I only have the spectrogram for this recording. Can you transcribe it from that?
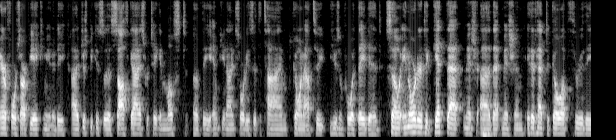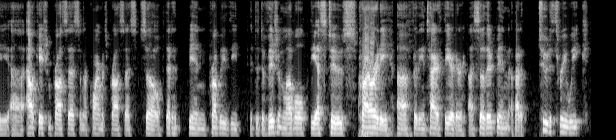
Air Force RPA community, just because the soft guys were taking most of the MQ-9 sorties at the time, going out to use them for what they did. So in order to get that mission, that mission, it had had to go up through the allocation process and the requirements process. So that had been probably the at the division level, the S2's priority uh, for the entire theater. Uh, so there'd been about a two to three week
